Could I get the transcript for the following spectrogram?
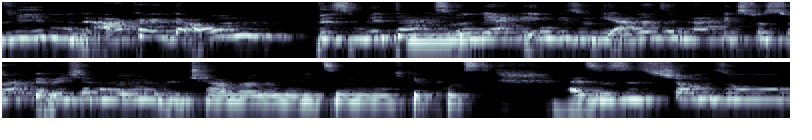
wie ein Ackergaul bis mittags mhm. und merke irgendwie so, die anderen sind halbwegs versorgt, aber ich habe nur immer Pyjama und mir die Zähne nicht geputzt. Also es ist schon so,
